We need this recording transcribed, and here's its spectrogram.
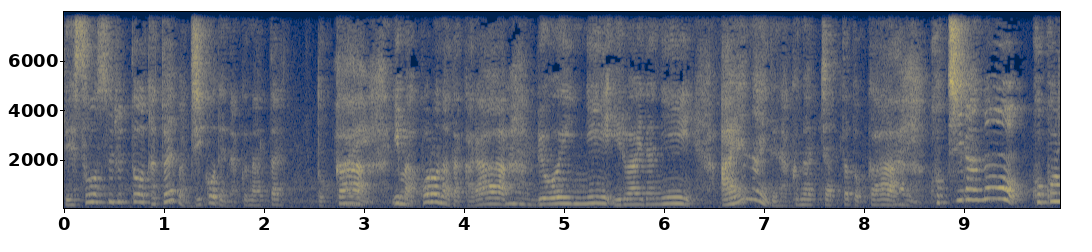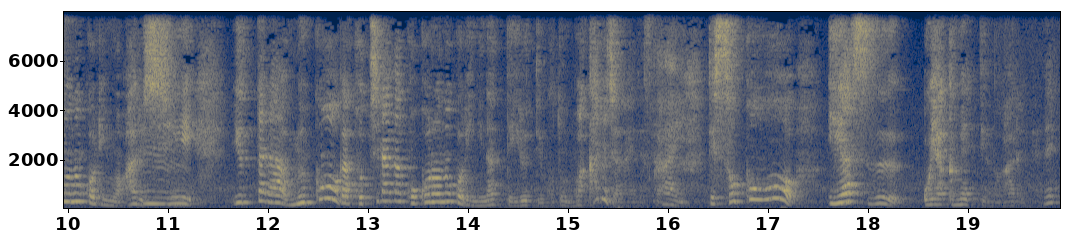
でそうすると例えば事故で亡くなったりとか、はい。今コロナだからうん。病院にいる間に会えないで亡くなっちゃったとか、はい。こちらの心残りもあるし、言ったら向こうがこちらが心残りになっているっていうことも分かるじゃないですか、はい。でそこを癒すお役目っていうのがあるんだよね。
